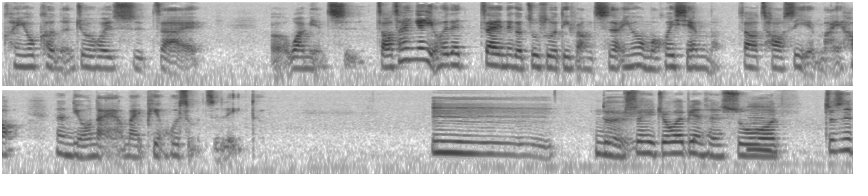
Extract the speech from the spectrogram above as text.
很有可能就会是在呃外面吃，早餐应该也会在在那个住宿的地方吃啊，因为我们会先到超市也买好那牛奶啊、麦片或什么之类的。嗯，嗯对。所以就会变成说，就是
